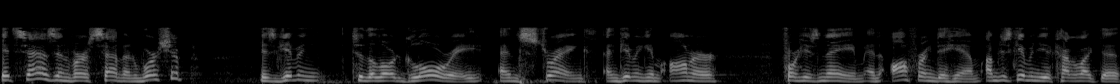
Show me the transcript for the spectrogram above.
It says in verse 7 worship is giving to the Lord glory and strength and giving him honor for his name and offering to him. I'm just giving you kind of like the,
